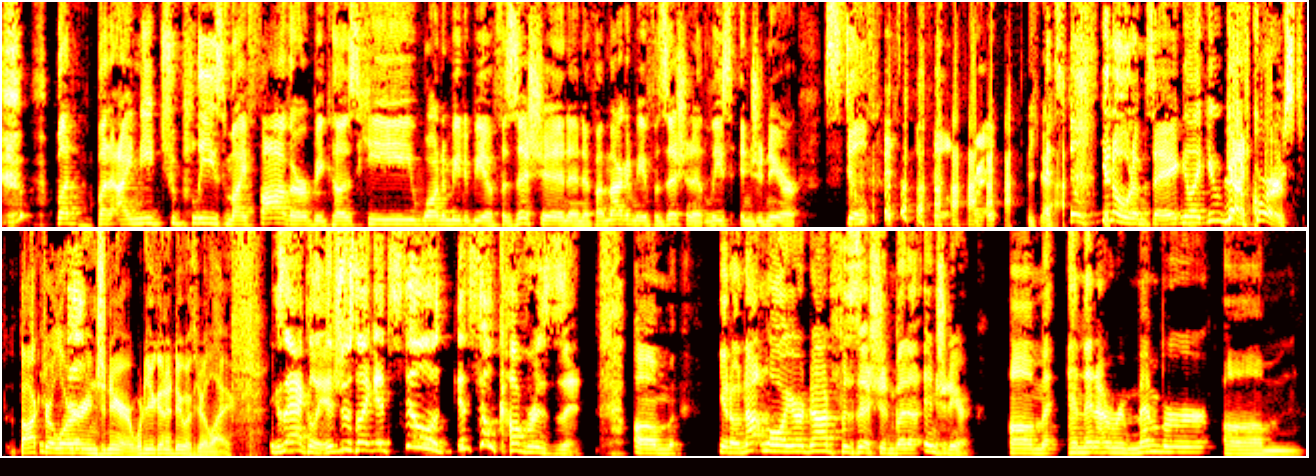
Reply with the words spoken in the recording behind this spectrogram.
but, but I need to please my father because he wanted me to be a physician. And if I'm not going to be a physician, at least engineer still fits the bill, right? Yeah. It's still, you know what I'm saying? Like you, Yeah, of course. Doctor, lawyer, engineer. What are you going to do with your life? Exactly. It's just like, it still, it still covers it. Um, you know, not lawyer, not physician, but uh, engineer. Um, and then I remember um,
